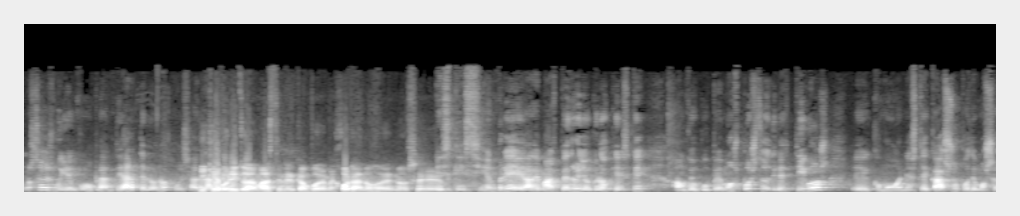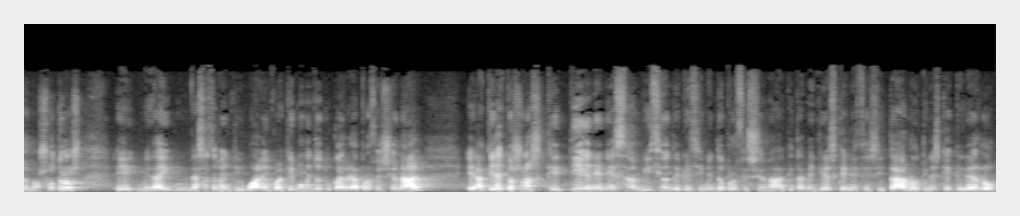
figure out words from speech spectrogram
no sabes muy bien cómo planteártelo, ¿no? Pues y qué bonito además tener campo de mejora, ¿no? No sé... Es que siempre, además, Pedro, yo creo que es que aunque ocupemos puestos directivos, eh, como en este caso podemos ser nosotros, eh, me, da, me da exactamente igual. En cualquier momento de tu carrera profesional eh, aquellas personas que tienen esa ambición de crecimiento profesional, que también tienes que necesitarlo, tienes que quererlo,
